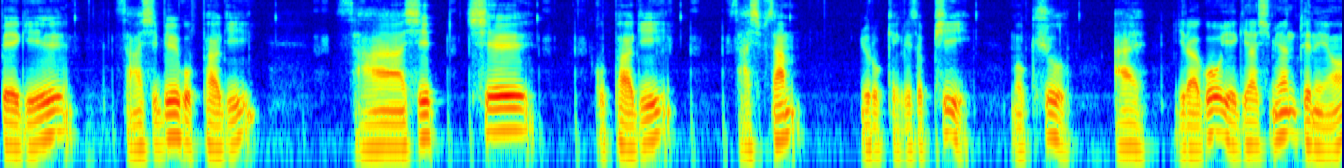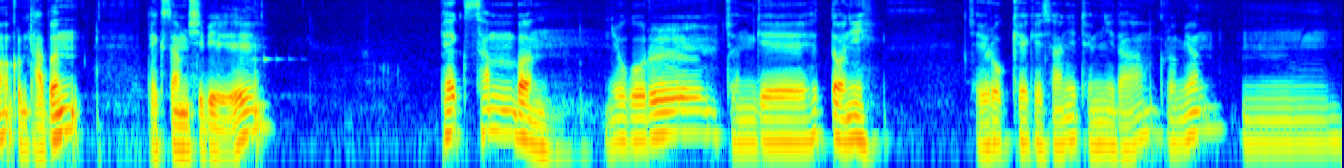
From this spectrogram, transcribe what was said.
빼기 1 41 곱하기 47 곱하기 43 요렇게 그래서 P 뭐 Q R이라고 얘기하시면 되네요. 그럼 답은 131. 103번 요거를 전개했더니 자, 이렇게 계산이 됩니다. 그러면 음,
